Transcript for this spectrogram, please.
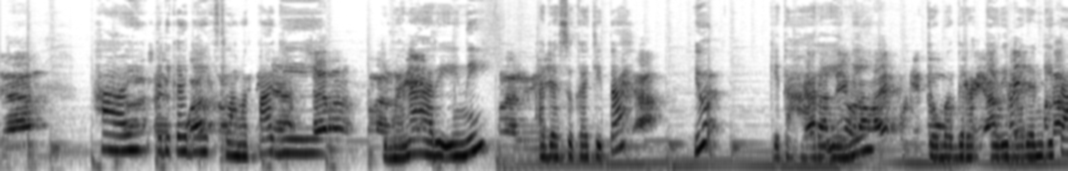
Hai adik-adik, selamat pagi. Gimana hari ini? Ada sukacita? Yuk, kita hari ini coba gerak kiri badan kita.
